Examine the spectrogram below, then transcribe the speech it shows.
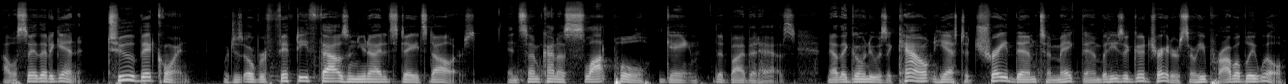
I will say that again two Bitcoin, which is over 50,000 United States dollars in some kind of slot pull game that Bybit has. Now they go into his account, he has to trade them to make them, but he's a good trader, so he probably will.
